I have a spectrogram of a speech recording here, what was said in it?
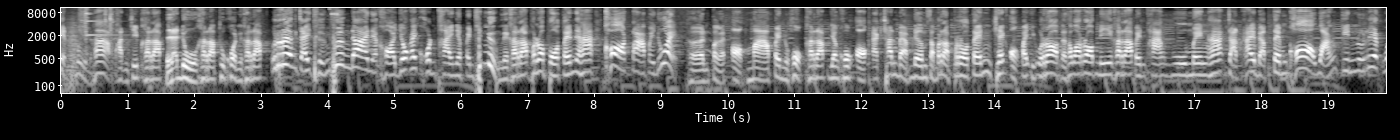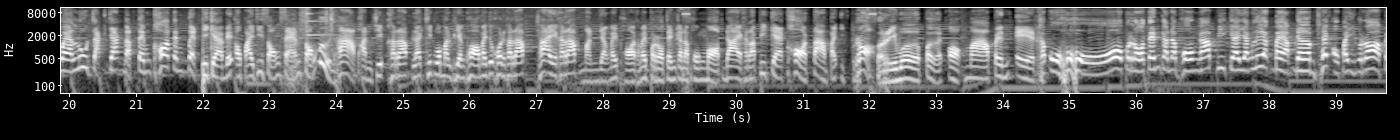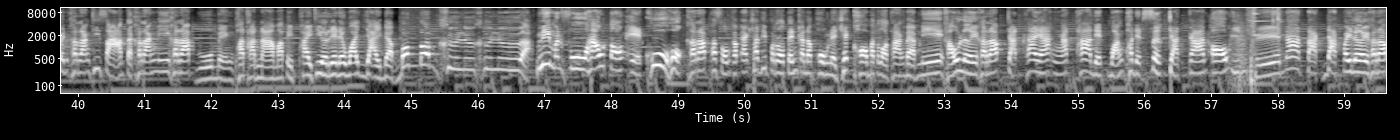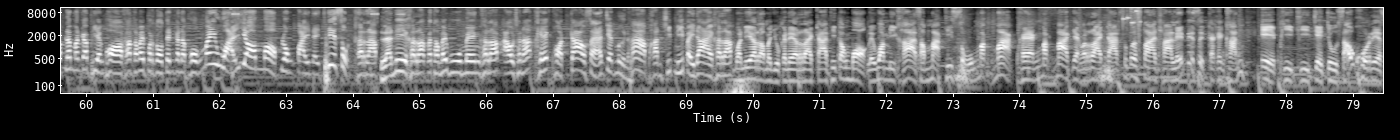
75,000 ชิปครับ และดูครับทุกคนครับ เรื่องใจถึงพึ่งได้เนี่ยขอยกให้คนไทยเนี่ยเป็นที่หนึ่งเลยครับ เพราะว่าโปรเตนเนี่ยฮะข้อตามไปด้วย เทิร์นเปิดออกมาเป็น 6 ครับ ยังคงออกแอคชั่นแบบเดิมสำหรับโปรเตนเช็คออกไปอีกรอบ แต่ถ้าว่ารอบนี้ครับเป็นทางวูเมงฮะ จัดให้แบบเต็มข้อหวังกินเรียกแวลูจากแจ็คแบบเต็มข้อเต็มเบ็ดพี่แกเบ็ดเอาไปที่ 2 2 5 0 0 0 ชิปครับ และคิดว่ามันเพียงพอไหมทุกคนครับ ใช่ครับ มันยังไม่พอทำให้โปรเตนกันพงหมอบได้ครับ พี่แกขอตามไปอีกรอบรีเวอร์เปิดออกมาเป็นเอทครับ โอ้โห โปรเตนกันนพงศ์ครับ พี่แกยังเลือกแบบเดิม เช็คออกไปอีกรอบเป็นครั้งที่ 3 แต่ครั้งนี้ครับ วูเมงพัฒนามาติดไพ่ที่เรียกได้ว่าใหญ่แบบเบิ่มเบิ่มๆคือลือคือลือ นี่มันฟูลเฮาตองเอทคู่ 6 ครับ ผสมกับแอคชั่นที่โปรเตนกันนพงศ์เนี่ยเช็คคอมาตลอดทางแบบนี้เขาเลยครับ จัดให้ฮะงัดท่าเด็ดหวังเผด็จศึกจัดการ all in เพหน้าตักดักไปเลยครับ และมันก็เพียงพอครับทำให้โปรเตนกันนพงศ์ไม่ไหวยอมหมอบลงไปในที่สุดครับ และนี่ครับก็ทำให้วูเมงครับ เอาชนะเทคพอร์ต 975,000 ชิปนี้ไปได้ครับ วันนี้เรามาอยู่กันในรายการที่ต้องบอกเลยว่ามีค่าสมัครที่สูงมาก ๆ แพงมาก ๆ อย่างรายการซูเปอร์สตาร์ชาเลนจ์ในศึกการแข่งขัน APT เจจูเซาท์โคเรีย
